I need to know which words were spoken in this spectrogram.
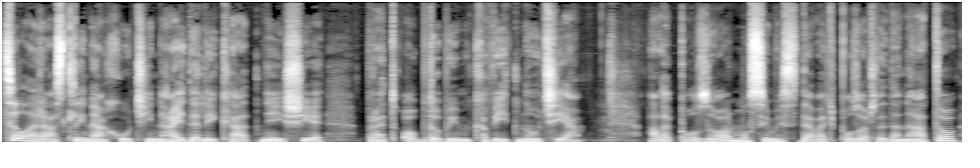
Celá rastlina chutí najdelikátnejšie pred obdobím kvitnutia. Ale pozor, musíme si dávať pozor teda na to,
